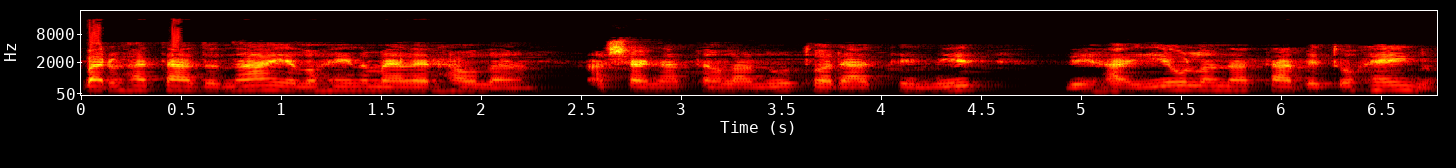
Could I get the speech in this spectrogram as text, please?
Baruch atah Adonai Eloheinu melech haolam, asher natan lanu Torah temet, lanatah betorreino,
